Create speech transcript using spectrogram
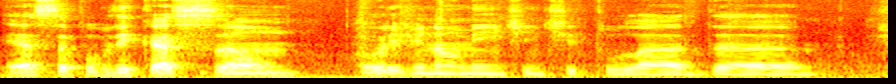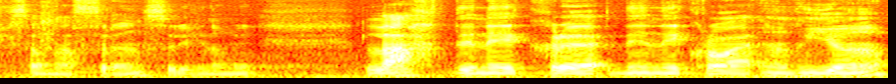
Essa publicação, originalmente intitulada, acho que saiu na França originalmente, L'Art de ne, croire en rien,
